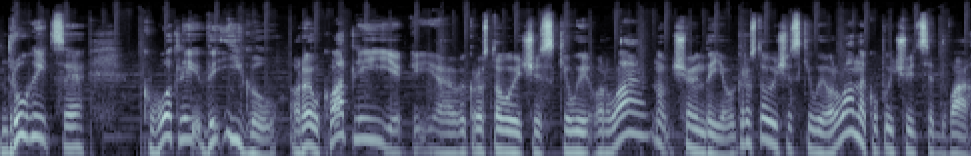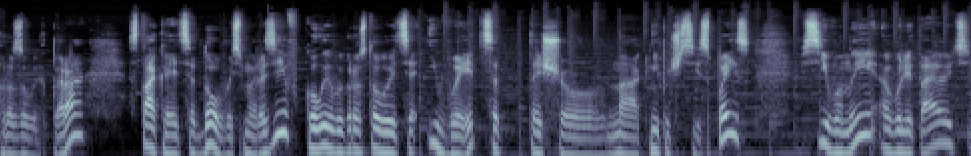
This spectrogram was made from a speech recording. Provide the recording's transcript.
Другий це Quatley the Eagle. Орел Кватлі, який, е, використовуючи скіли орла, ну що він дає? Використовуючи скіли орла, накопичується два грозових пера, стакається до 8 разів. Коли використовується Evade, це те, що на кніпочці Space, всі вони вилітають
